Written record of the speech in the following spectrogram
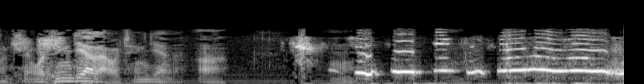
我听我听见了，我听见了啊，师傅，弟子相信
